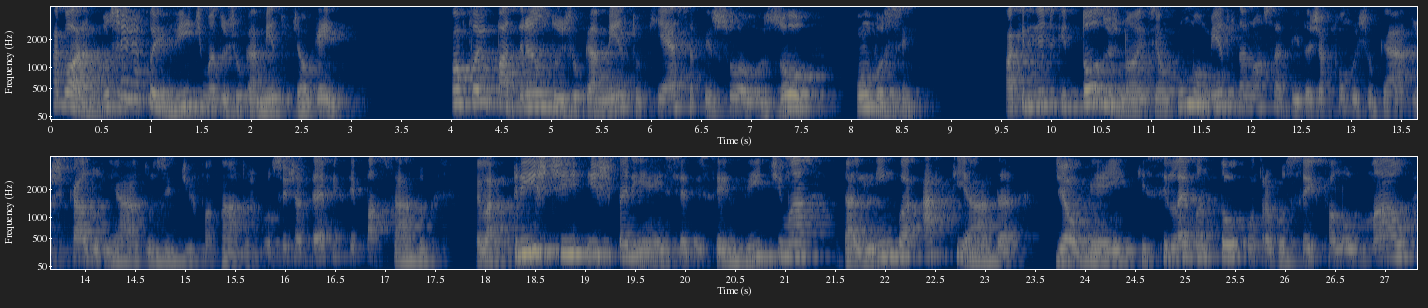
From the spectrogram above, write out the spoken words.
Agora, você já foi vítima do julgamento de alguém? Qual foi o padrão do julgamento que essa pessoa usou com você? Acredito que todos nós, em algum momento da nossa vida, já fomos julgados, caluniados e difamados. Você já deve ter passado pela triste experiência de ser vítima da língua afiada de alguém que se levantou contra você e falou mal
